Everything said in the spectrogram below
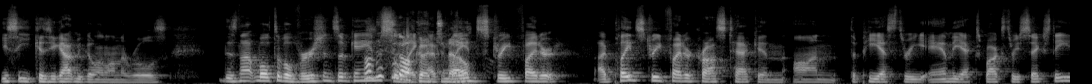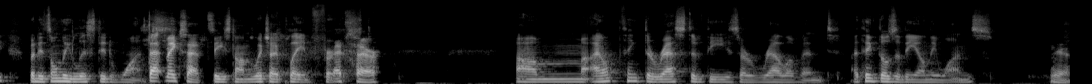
You see, because you got me going on the rules. There's not multiple versions of games. Oh, this is so, all like, good I to played know. Street Fighter. I played Street Fighter Cross Tekken on the PS3 and the Xbox 360, but it's only listed once. That makes sense. based on which I played first. That's fair. Um, I don't think the rest of these are relevant. I think those are the only ones. Yeah.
